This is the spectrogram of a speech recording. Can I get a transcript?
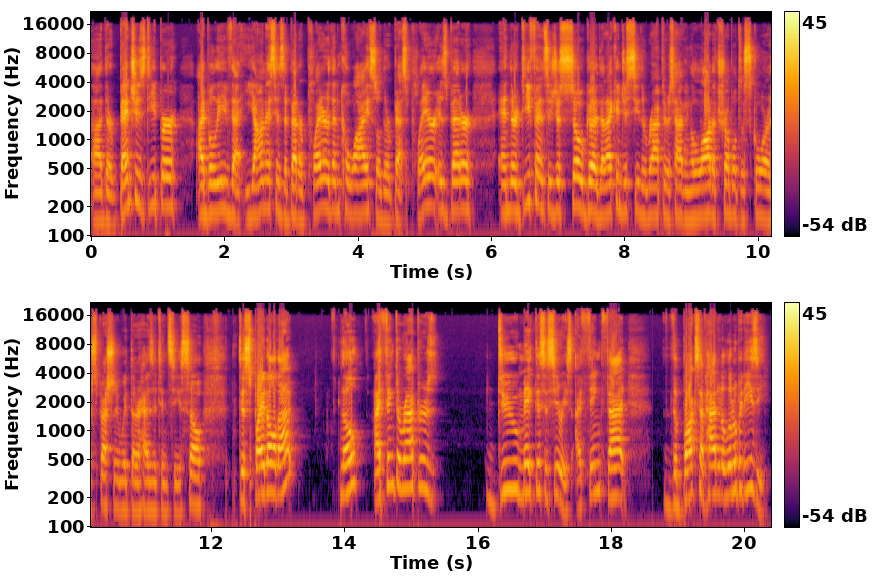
Uh, their bench is deeper. I believe that Giannis is a better player than Kawhi, so their best player is better and their defense is just so good that I can just see the Raptors having a lot of trouble to score, especially with their hesitancy. So, despite all that, though, I think the Raptors do make this a series. I think that the Bucks have had it a little bit easy.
